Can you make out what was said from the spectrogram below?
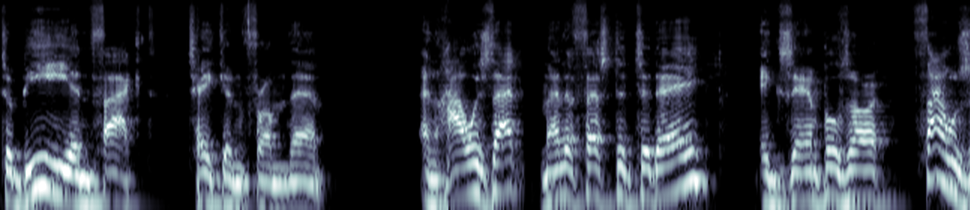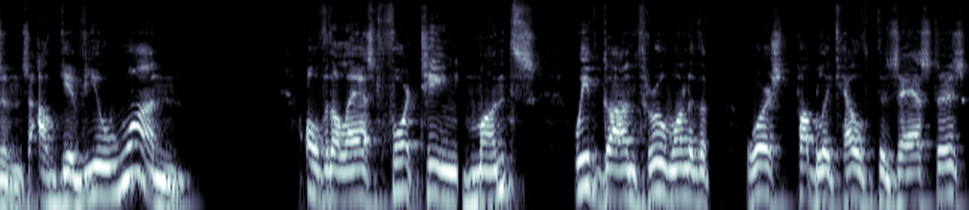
to be, in fact, taken from them. And how is that manifested today? Examples are thousands. I'll give you one. Over the last 14 months, we've gone through one of the worst public health disasters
